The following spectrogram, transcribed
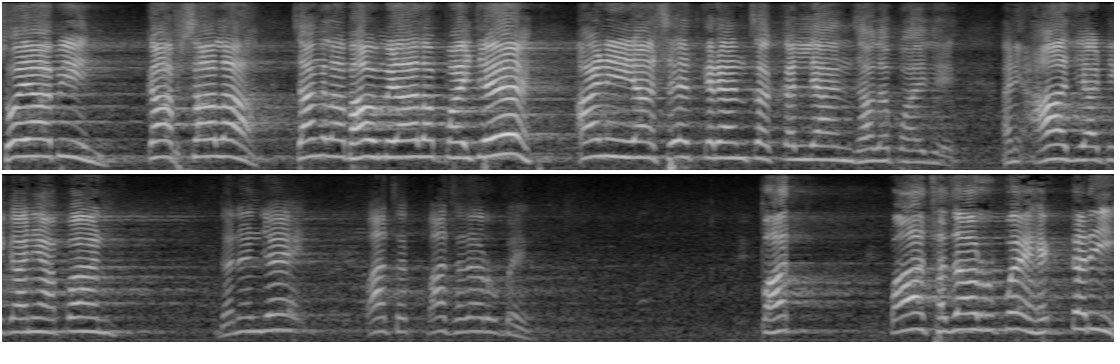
सोयाबीन कापसाला चांगला भाव मिळाला पाहिजे आणि या शेतकऱ्यांचं कल्याण झालं पाहिजे. आणि आज या ठिकाणी आपण धनंजय पाच पाच हजार रुपये. पाच पाच हजार रुपये हेक्टरी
